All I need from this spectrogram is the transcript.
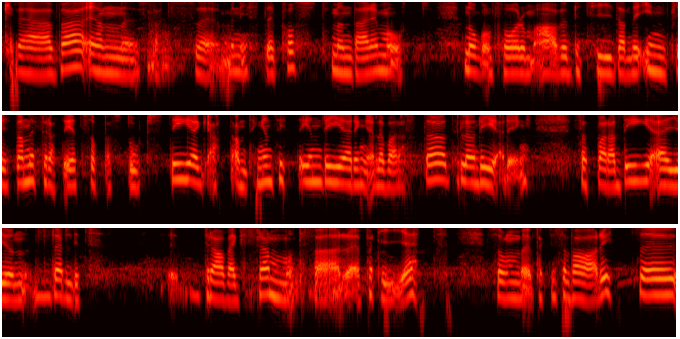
kräva en statsministerpost men däremot någon form av betydande inflytande för att det är ett så pass stort steg att antingen sitta i en regering eller vara stöd till en regering. Så att bara det är ju en väldigt eh, bra väg framåt för partiet som faktiskt har varit eh,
